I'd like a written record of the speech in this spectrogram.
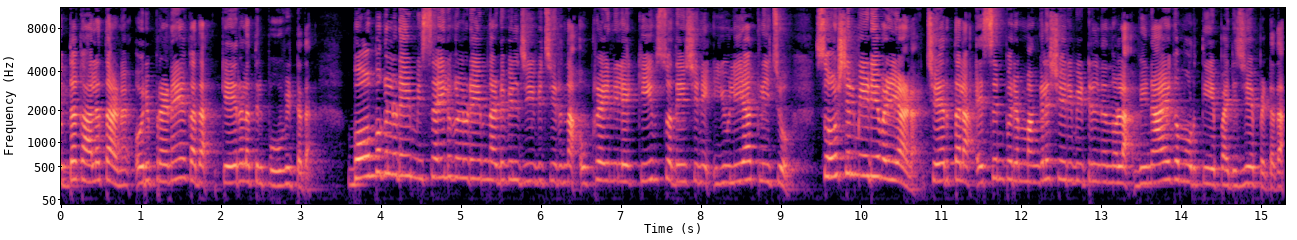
യുദ്ധകാലത്താണ് ഒരു പ്രണയകഥ കേരളത്തിൽ പൂവിട്ടത്. ബോംബുകളുടെയും മിസൈലുകളുടെയും നടുവിൽ ജീവിച്ചിരുന്ന ഉക്രൈനിലെ കീവ് സ്വദേശിനി യുലിയ ക്ലീച്ചോ സോഷ്യൽ മീഡിയ വഴിയാണ് ചേർത്തല എസ് എൻ പുരം മംഗലശ്ശേരി വീട്ടിൽ നിന്നുള്ള വിനായകമൂർത്തിയെ പരിചയപ്പെട്ടത്.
